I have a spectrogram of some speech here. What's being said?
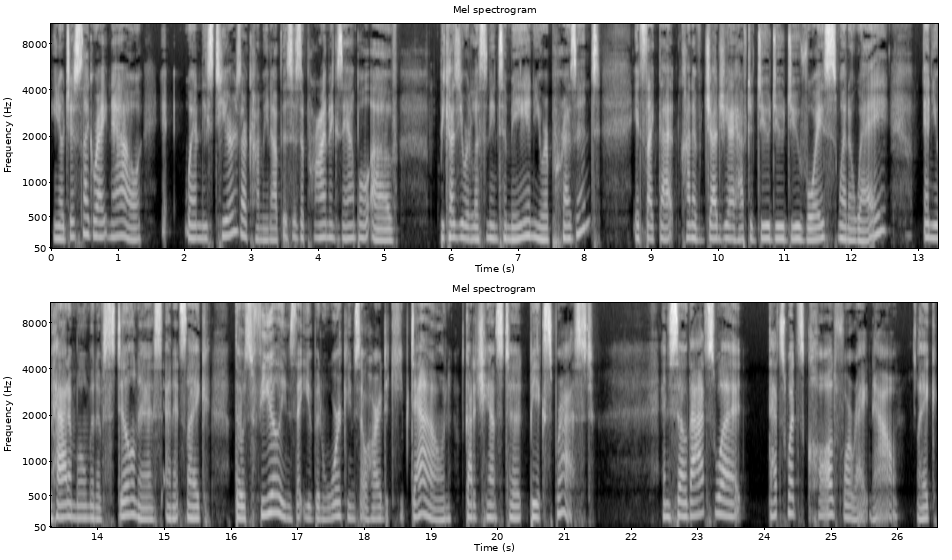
You know, just like right now, when these tears are coming up, this is a prime example of because you were listening to me and you were present. It's like that kind of judgy, I have to do, do, do voice went away. And you had a moment of stillness. And it's like those feelings that you've been working so hard to keep down got a chance to be expressed. And so that's what that's what's called for right now. Like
